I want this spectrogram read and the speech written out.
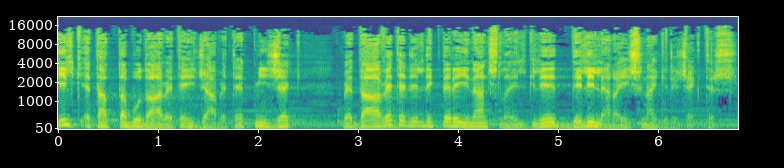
ilk etapta bu davete icabet etmeyecek ve davet edildikleri inançla ilgili delil arayışına girecektir.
